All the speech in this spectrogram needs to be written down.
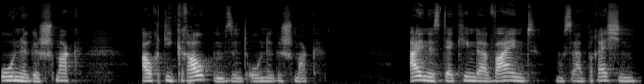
ohne Geschmack. Auch die Graupen sind ohne Geschmack. Eines der Kinder weint, muss erbrechen.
